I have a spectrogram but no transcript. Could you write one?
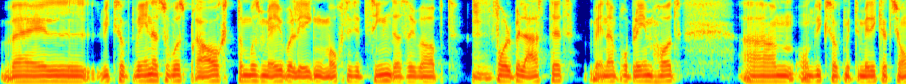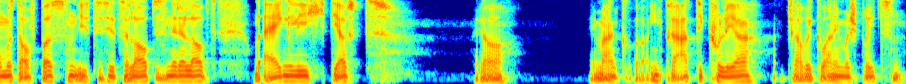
weil, wie gesagt, wenn er sowas braucht, dann muss man ja überlegen, macht es jetzt Sinn, dass er überhaupt mhm. voll belastet, wenn er ein Problem hat. Ähm, und wie gesagt, mit der Medikation musst du aufpassen, ist das jetzt erlaubt, ist es nicht erlaubt. Und eigentlich darfst, ja, ich meine, intraartikulär, glaube ich, gar nicht mehr spritzen.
